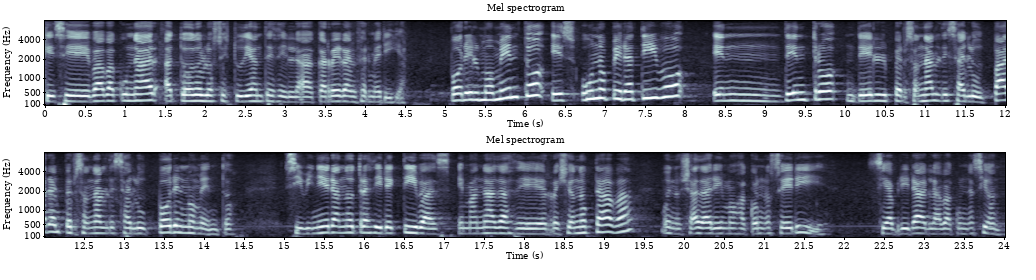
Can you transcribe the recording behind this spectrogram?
que se va a vacunar a todos los estudiantes de la carrera de enfermería. Por el momento es un operativo en, dentro del personal de salud, para el personal de salud, por el momento. Si vinieran otras directivas emanadas de región octava, bueno, ya daremos a conocer y se abrirá la vacunación.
